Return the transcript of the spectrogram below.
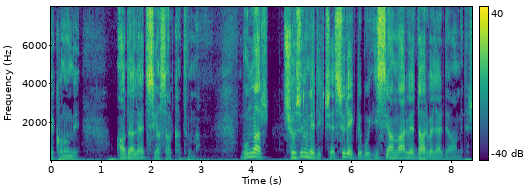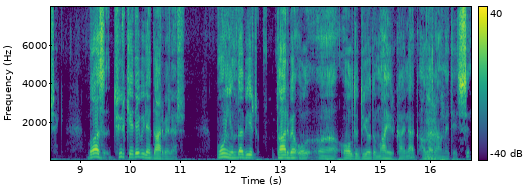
ekonomi, adalet, siyasal katılma. Bunlar çözülmedikçe sürekli bu isyanlar ve darbeler devam edecek. Bazı Türkiye'de bile darbeler. 10 yılda bir darbe ol- e, oldu diyordu Mahir Kaynak. Allah Evet. rahmet etsin.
